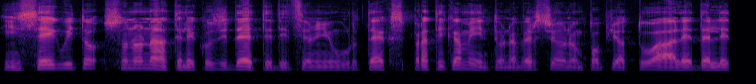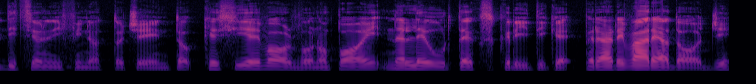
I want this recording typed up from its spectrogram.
In seguito sono nate le cosiddette edizioni Urtex, praticamente una versione un po' più attuale delle edizioni di fine Ottocento, che si evolvono poi nelle Urtex critiche, per arrivare ad oggi,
